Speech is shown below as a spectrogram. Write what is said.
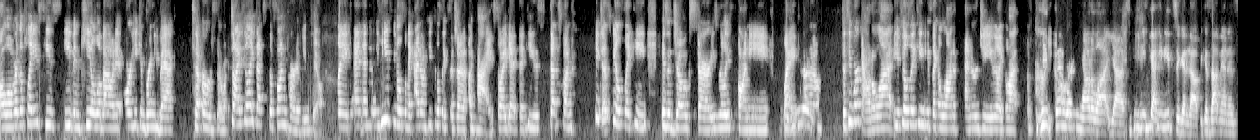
all over the place, he's even keel about it, or he can bring you back to Earth or what. So I feel like that's the fun part of you too. Like, and and he feels like I don't. He feels like such a, a guy. So I get that he's that's fun. He just feels like he is a jokester. He's really funny. Like, I don't does he work out a lot? He feels like he needs like a lot of energy, like a lot of cardio. He's been working out a lot. Yes, he, yeah, he needs to get it out because that man is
